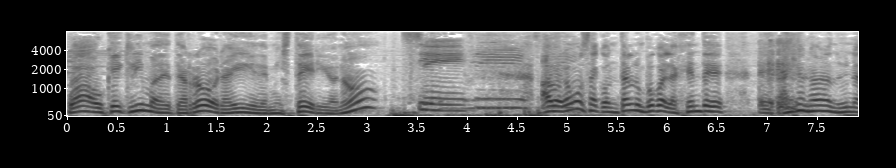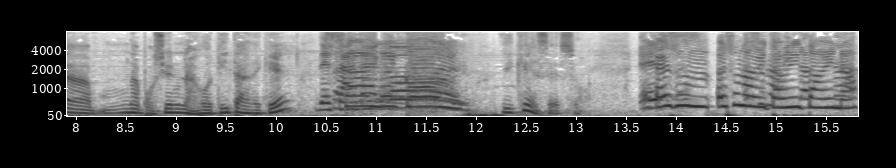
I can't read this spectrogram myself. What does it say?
Wow, qué clima de terror ahí, de misterio, ¿no? Sí. A ver, vamos a contarle un poco a la gente. Eh, ahí nos hablan de una, una poción, unas gotitas de qué? De sangre ¿Y qué es eso? Es, un, es una vitamina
